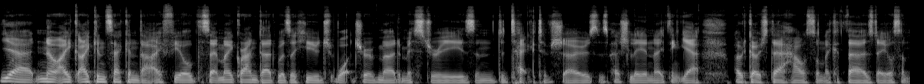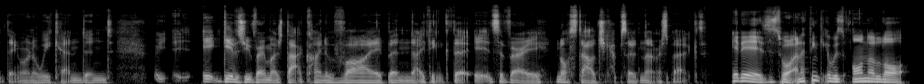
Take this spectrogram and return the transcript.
Yeah, no, I, I can second that. I feel the same. My granddad was a huge watcher of murder mysteries and detective shows, especially. And I think, yeah, I would go to their house on like a Thursday or something or on a weekend. And it, it gives you very much that kind of vibe. And I think that it's a very nostalgic episode in that respect. It is as well. And I think it was on a lot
